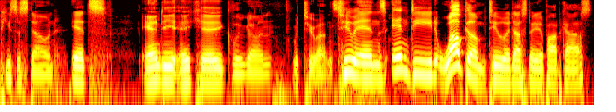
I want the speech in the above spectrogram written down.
piece of stone. It's Andy, aka Glue Gun, with two N's. two ends indeed. Welcome to a Destiny podcast.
